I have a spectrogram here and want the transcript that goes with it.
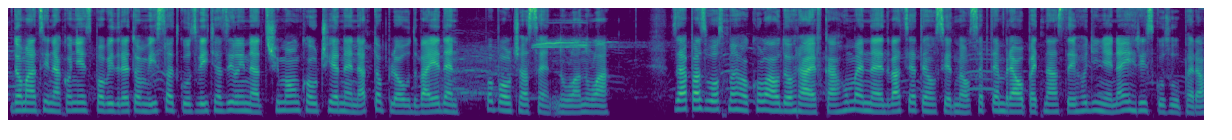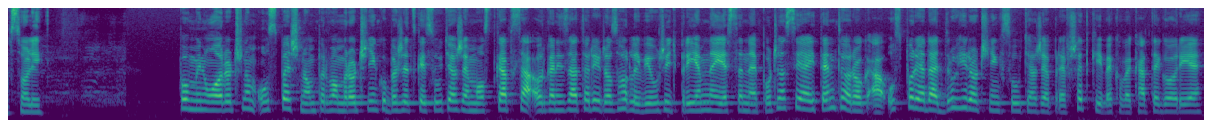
Domáci nakoniec po vydretom výsledku zvíťazili nad Šimonkou Čierne nad Topľou 2-1, po polčase 0-0. Zápas 8. kola odohrá FK Humenné 27. septembra o 15. hodine na ihrisku súpera v Soli. Po minuloročnom úspešnom prvom ročníku bežeckej súťaže Most Cup sa organizátori rozhodli využiť príjemné jesenné počasie aj tento rok a usporiadať druhý ročník súťaže pre všetky vekové kategórie.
